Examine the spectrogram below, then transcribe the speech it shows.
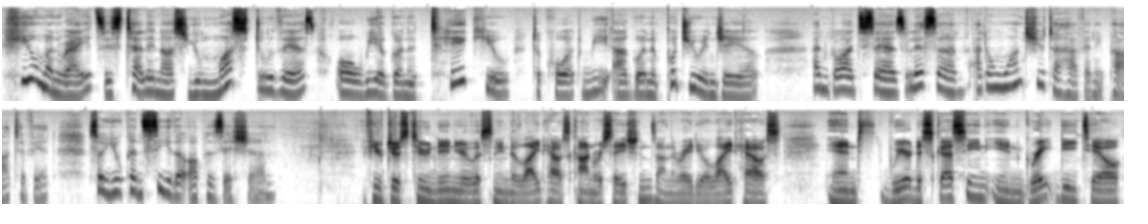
human rights is telling us you must do this or we are going to take you to court, we are going to put you in jail. And God says, Listen, I don't want you to have any part of it. So you can see the opposition. If you've just tuned in, you're listening to Lighthouse Conversations on the radio Lighthouse, and we're discussing in great detail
